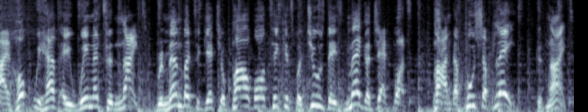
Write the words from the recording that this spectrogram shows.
I hope we have a winner tonight. Remember to get your Powerball tickets for Tuesday's mega jackpots. Phanda Pusha Play. Good night.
